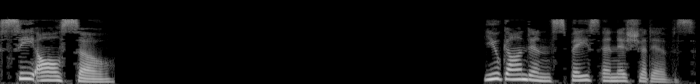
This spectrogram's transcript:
See also Ugandan space initiatives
